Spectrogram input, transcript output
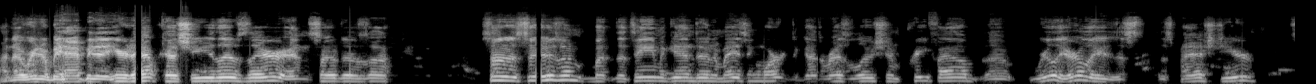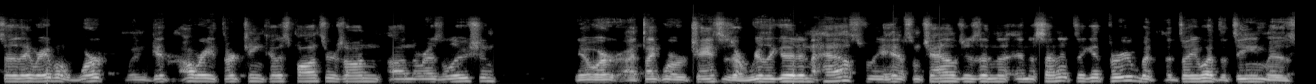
I know Rita will be happy to hear that because she lives there, and so does uh, so does Susan. But the team again doing amazing work. They got the resolution prefab uh, really early this this past year, so they were able to work and get already 13 co-sponsors on on the resolution. You know, we're, I think our chances are really good in the House. We have some challenges in the in the Senate to get through, but I tell you what, the team is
